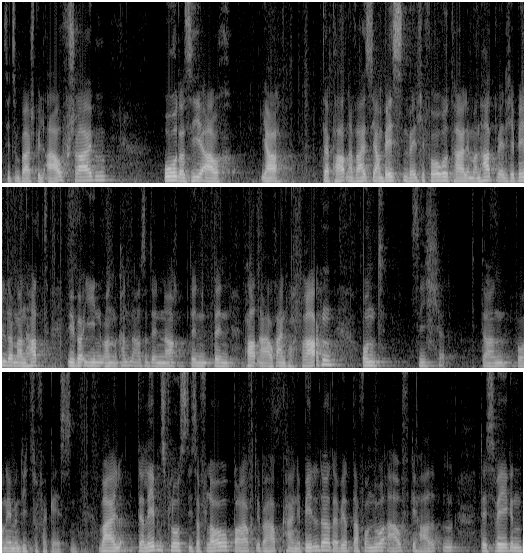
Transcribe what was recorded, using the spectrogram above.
sie zum Beispiel aufschreiben oder sie auch, ja, der Partner weiß ja am besten, welche Vorurteile man hat, welche Bilder man hat über ihn. Man kann also den, Nach den, den Partner auch einfach fragen und sich dann vornehmen, die zu vergessen weil der Lebensfluss, dieser Flow, braucht überhaupt keine Bilder, der wird davon nur aufgehalten. Deswegen,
